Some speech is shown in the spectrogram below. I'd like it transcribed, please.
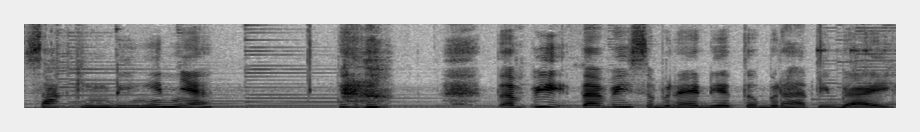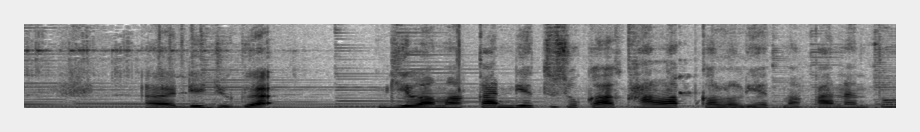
saking dinginnya. Tapi tapi sebenarnya dia tuh berhati baik. Uh, dia juga gila makan dia tuh suka kalap kalau lihat makanan tuh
